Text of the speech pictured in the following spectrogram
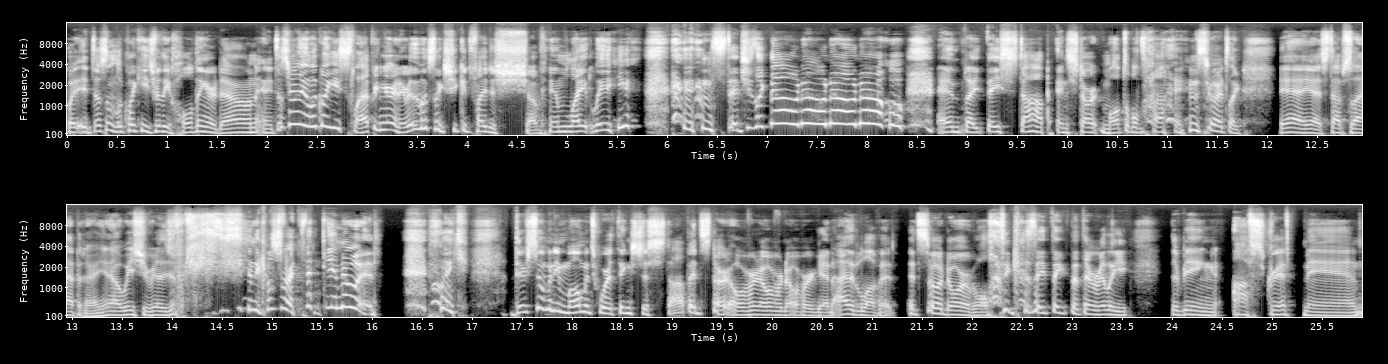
But it doesn't look like he's really holding her down, and it doesn't really look like he's slapping her, and it really looks like she could probably just shove him lightly. Instead, she's like, "No, no, no, no!" And like they stop and start multiple times, where it's like, "Yeah, yeah, stop slapping her." You know, we should really just. and it goes right back into it. like there's so many moments where things just stop and start over and over and over again. I love it. It's so adorable because they think that they're really they're being off script, man.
